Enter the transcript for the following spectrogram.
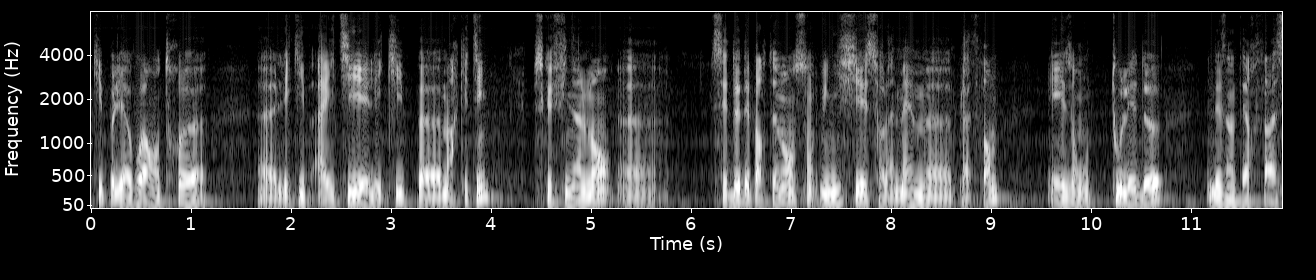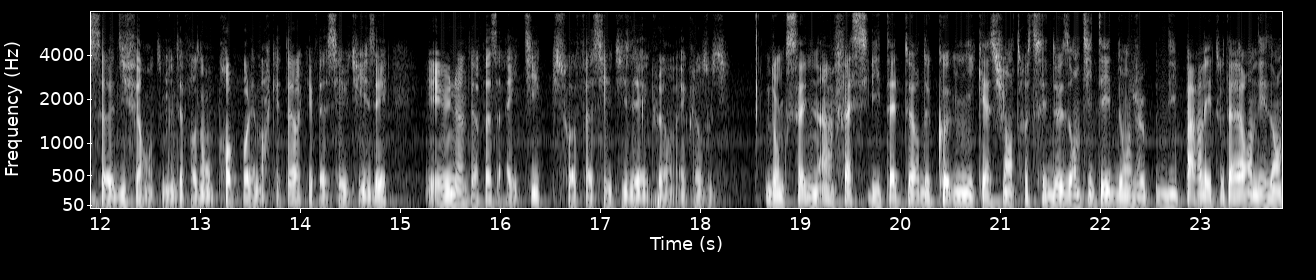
qu'il peut y avoir entre euh, l'équipe IT et l'équipe euh, marketing, puisque finalement, ces deux départements sont unifiés sur la même plateforme et ils ont tous les deux des interfaces différentes. Une interface propre pour les marketeurs qui est facile à utiliser et une interface IT qui soit facile à utiliser avec leurs outils. Donc c'est un facilitateur de communication entre ces deux entités dont je parlais tout à l'heure en disant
